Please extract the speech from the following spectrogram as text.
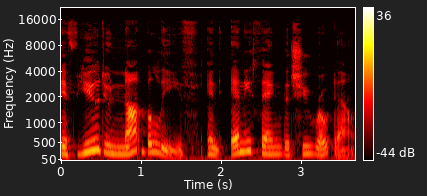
If you do not believe in anything that you wrote down,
